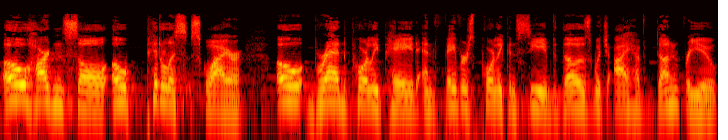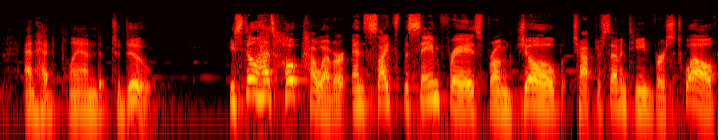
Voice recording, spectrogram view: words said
O hardened soul, O pitiless squire, O bread poorly paid and favors poorly conceived, those which I have done for you and had planned to do. He still has hope, however, and cites the same phrase from Job chapter 17 verse 12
